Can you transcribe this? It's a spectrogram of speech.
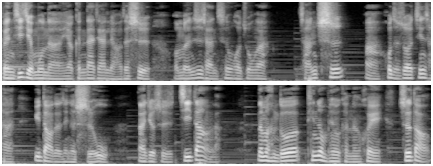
本期节目呢，要跟大家聊的是我们日常生活中啊常吃。啊，或者说经常遇到的这个食物，那就是鸡蛋了。那么很多听众朋友可能会知道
